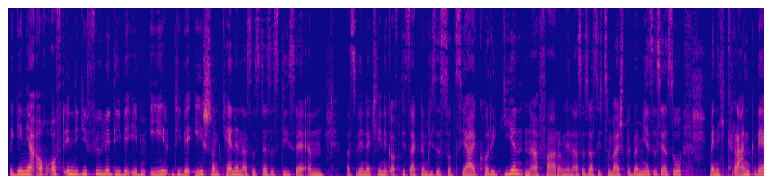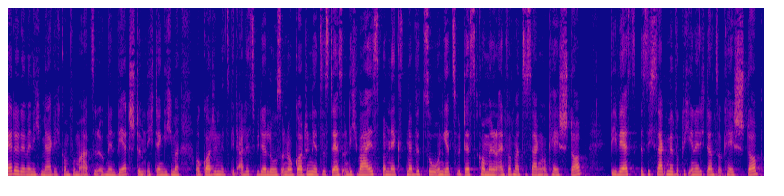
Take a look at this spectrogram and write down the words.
Wir gehen ja auch oft in die Gefühle, die wir eben eh, die wir eh schon kennen. Also das ist diese, ähm, was wir in der Klinik oft gesagt haben, diese sozial korrigierenden Erfahrungen. Also dass ich zum Beispiel, bei mir ist es ja so, wenn ich krank werde oder wenn ich merke, ich komme vom Arzt und irgendein Wert stimmt nicht, denke ich immer, oh Gott, und jetzt geht alles wieder los und oh Gott, und jetzt ist das und ich weiß, beim nächsten Mal wird so und jetzt wird das kommen und einfach mal zu sagen, okay, stopp. Wie wäre es, also ich sage mir wirklich innerlich dann so, okay, stopp.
